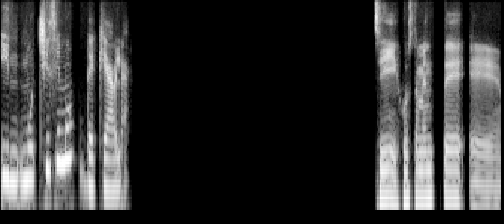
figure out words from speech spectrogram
y muchísimo de qué hablar. Sí, justamente eh,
